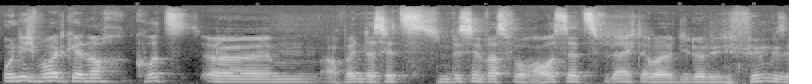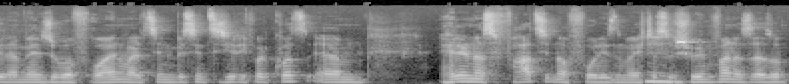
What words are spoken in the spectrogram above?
Und ich wollte gerne noch kurz, ähm, auch wenn das jetzt ein bisschen was voraussetzt, vielleicht, aber die Leute, die den Film gesehen haben, werden sich darüber freuen, weil es den ein bisschen zitiert. Ich wollte kurz ähm, Helenas Fazit noch vorlesen, weil ich das so schön fand. Das ist also,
